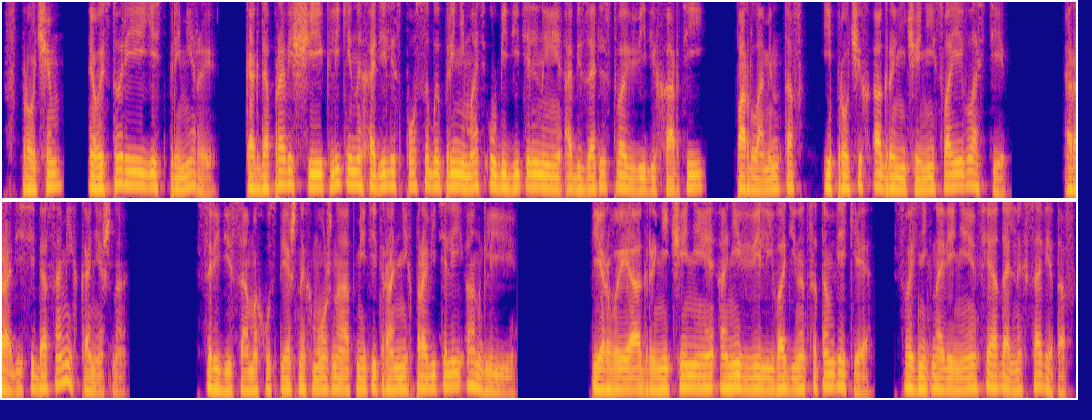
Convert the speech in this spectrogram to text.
Впрочем, в истории есть примеры, когда правящие клики находили способы принимать убедительные обязательства в виде хартий, парламентов и прочих ограничений своей власти. Ради себя самих, конечно. Среди самых успешных можно отметить ранних правителей Англии. Первые ограничения они ввели в XI веке с возникновением феодальных советов.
